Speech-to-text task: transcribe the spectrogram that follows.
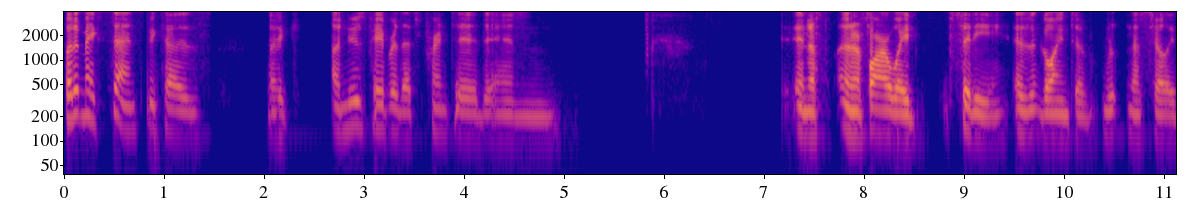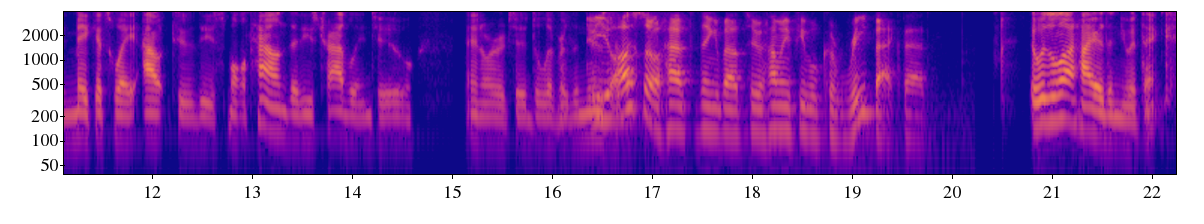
but it makes sense because like a newspaper that's printed in in a in a faraway city isn't going to necessarily make its way out to these small towns that he's traveling to in order to deliver the news. you to them. also have to think about too how many people could read back then. it was a lot higher than you would think.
